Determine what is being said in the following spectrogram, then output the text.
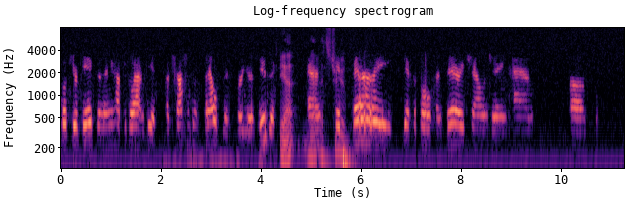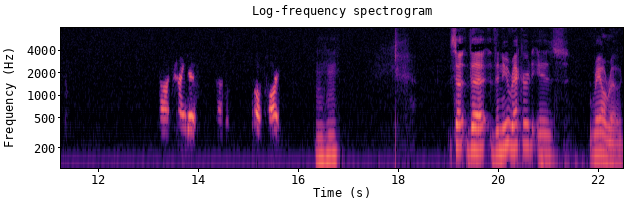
book your gigs, and then you have to go out and be a, a traffic salesman for your music. Yeah, and that's true. It's very difficult and very challenging, and um, uh, kind of uh, well, hard. Mm-hmm. So the the new record is Railroad.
